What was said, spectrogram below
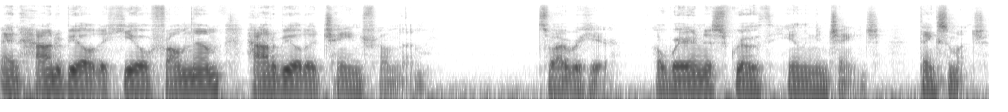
and how to be able to heal from them, how to be able to change from them. That's why we're here. Awareness, growth, healing, and change. Thanks so much.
